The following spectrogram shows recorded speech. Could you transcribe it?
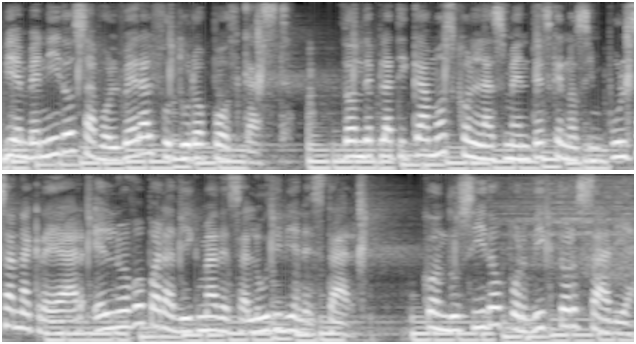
Bienvenidos a Volver al Futuro Podcast, donde platicamos con las mentes que nos impulsan a crear el nuevo paradigma de salud y bienestar, conducido por Víctor Sadia.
